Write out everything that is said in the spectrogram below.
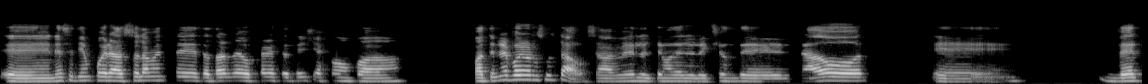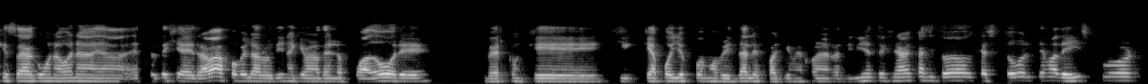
Eh, en ese tiempo era solamente tratar de buscar estrategias como para tener buenos resultados, o sea, ver el tema de la elección del entrenador, eh, ver que se haga como una buena estrategia de trabajo, ver la rutina que van a tener los jugadores, ver con qué, qué, apoyos podemos brindarles para que mejoren el rendimiento. En general, casi todo, casi todo el tema de eSport,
